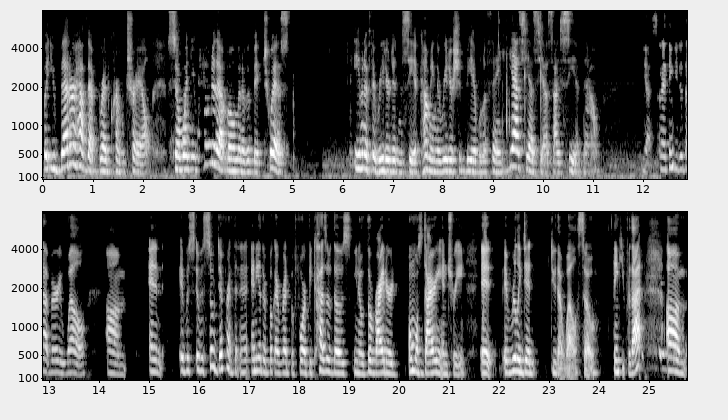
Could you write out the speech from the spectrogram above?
but you better have that breadcrumb trail. So when you come to that moment of a big twist, even if the reader didn't see it coming, the reader should be able to think, yes, yes, yes, I see it now. Yes, and I think you did that very well. Um, and it was it was so different than any other book I've read before because of those, you know, the writer almost diary entry. It it really did do that well. So thank you for that. Um,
